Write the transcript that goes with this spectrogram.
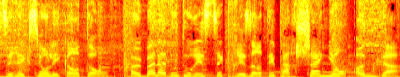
Direction les cantons, un balado touristique présenté par Chagnon Honda.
